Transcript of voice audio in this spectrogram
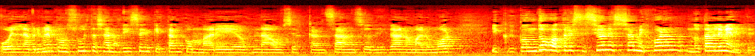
o en la primera consulta ya nos dicen que están con mareos, náuseas, cansancio, desgano, mal humor y con dos o tres sesiones ya mejoran notablemente.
